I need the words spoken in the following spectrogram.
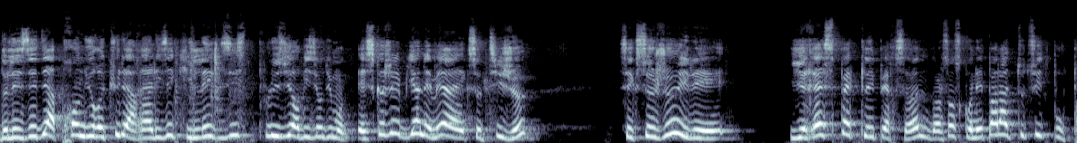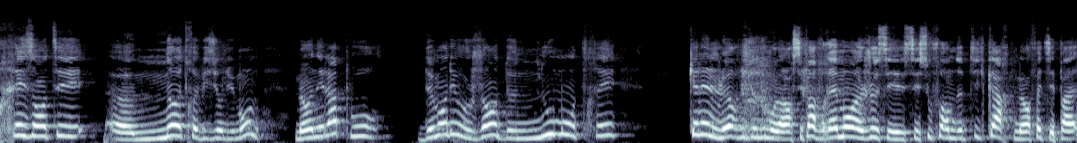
les aider à prendre du recul et à réaliser qu'il existe plusieurs visions du monde. Et ce que j'ai bien aimé avec ce petit jeu, c'est que ce jeu, il, est, il respecte les personnes, dans le sens qu'on n'est pas là tout de suite pour présenter euh, notre vision du monde, mais on est là pour demander aux gens de nous montrer quelle est leur vision du monde. Alors, c'est pas vraiment un jeu, c'est sous forme de petites cartes, mais en fait, c'est pas,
